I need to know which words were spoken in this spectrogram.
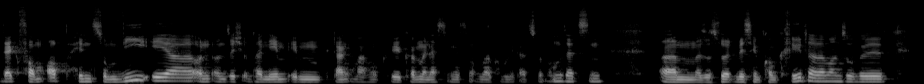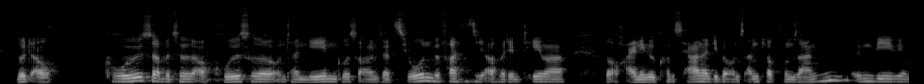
weg vom Ob hin zum Wie eher und, und sich Unternehmen eben Gedanken machen, okay, können wir das denn jetzt in unserer Kommunikation umsetzen? Ähm, also es wird ein bisschen konkreter, wenn man so will, wird auch größer, beziehungsweise auch größere Unternehmen, größere Organisationen befassen sich auch mit dem Thema. Also auch einige Konzerne, die bei uns anklopfen und sagen, hm, irgendwie, wir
